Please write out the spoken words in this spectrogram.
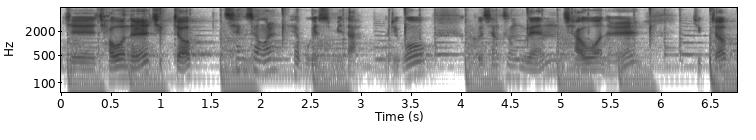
이제 자원을 직접 생성을 해 보겠습니다. 그리고 그 생성된 자원을 직접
